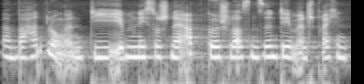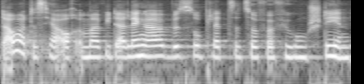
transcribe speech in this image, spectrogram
ähm, Behandlungen, die eben nicht so schnell abgeschlossen sind. Dementsprechend dauert es ja auch immer wieder länger, bis so Plätze zur Verfügung stehen.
